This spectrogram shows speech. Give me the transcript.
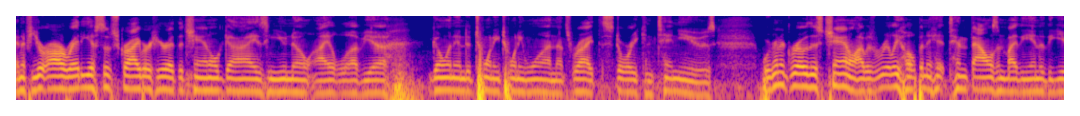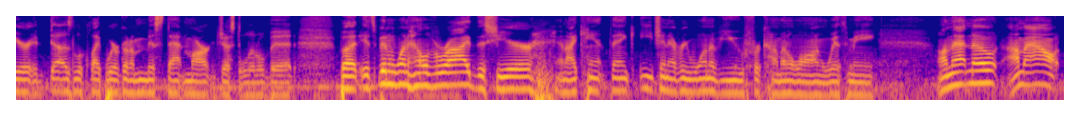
And if you're already a subscriber here at the channel, guys, you know I love you going into 2021. That's right, the story continues. We're going to grow this channel. I was really hoping to hit 10,000 by the end of the year. It does look like we're going to miss that mark just a little bit. But it's been one hell of a ride this year, and I can't thank each and every one of you for coming along with me. On that note, I'm out.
